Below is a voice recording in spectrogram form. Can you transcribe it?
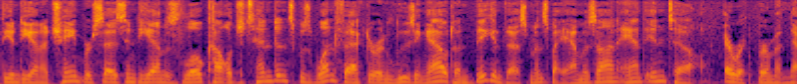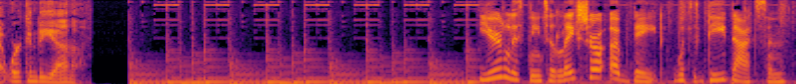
The Indiana Chamber says Indiana's low college attendance was one factor in losing out on big investments by Amazon and Intel. Eric Berman, Network Indiana. You're listening to Lakeshore Update with Dee Dotson.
